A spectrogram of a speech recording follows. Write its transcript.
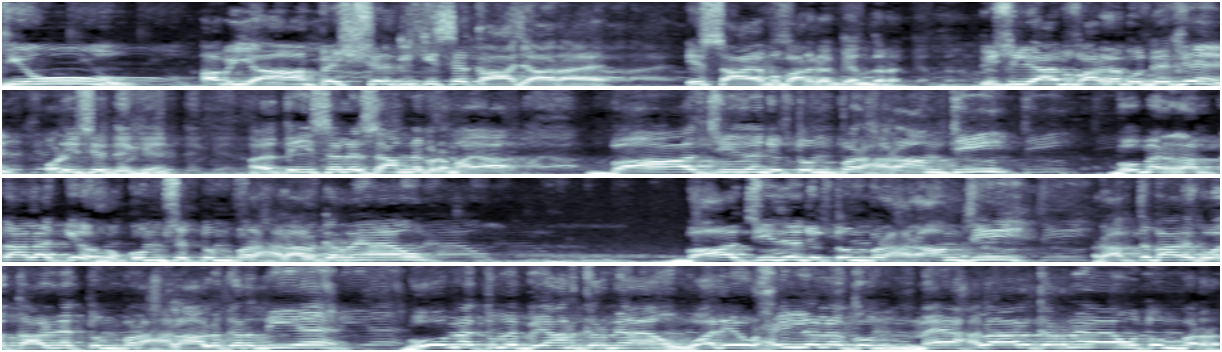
کیوں؟ اب یہاں پہ شرک کسے کہا جا رہا ہے؟ اس آئے مبارکہ کے اندر۔ پچھلی آئے مبارکہ کو دیکھیں اور اسے دیکھیں۔ حضرت عیسی علیہ السلام نے فرمایا، بعض چیزیں جو تم پر حرام تھیں، وہ میں رب تعالیٰ کے حکم سے تم پر حلال کرنے آیا ہوں۔ بعض چیزیں جو تم پر حرام تھی رب تبارک و تعالی نے تم پر حلال کر دی ہیں، وہ میں تمہیں بیان کرنے آیا ہوں۔ والے میں حلال کرنے آیا ہوں تم پر۔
